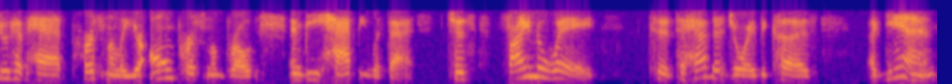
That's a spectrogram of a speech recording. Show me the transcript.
you have had personally, your own personal growth, and be happy with that. Just find a way to to have that joy because again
